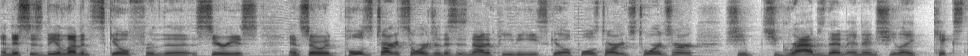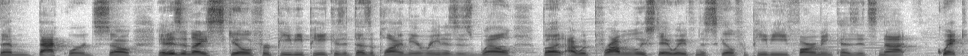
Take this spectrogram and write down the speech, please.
And this is the 11th skill for the Sirius. And so it pulls targets towards her. This is not a PvE skill. It pulls targets towards her. She she grabs them and then she like kicks them backwards. So it is a nice skill for PvP because it does apply in the arenas as well. But I would probably stay away from the skill for PvE farming because it's not quick.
